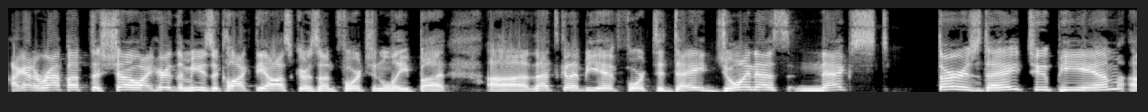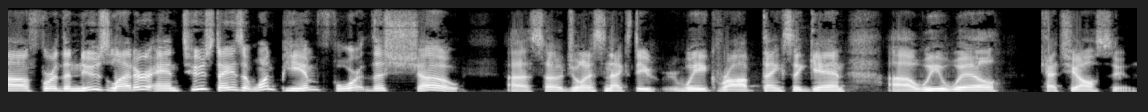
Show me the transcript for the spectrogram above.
I got to wrap up the show. I hear the music like the Oscars, unfortunately, but uh, that's going to be it for today. Join us next Thursday, 2 p.m. Uh, for the newsletter, and Tuesdays at 1 p.m. for the show. Uh, so join us next week. Rob, thanks again. Uh, we will catch you all soon.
